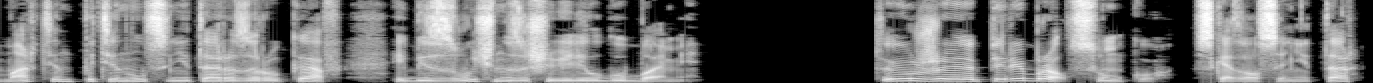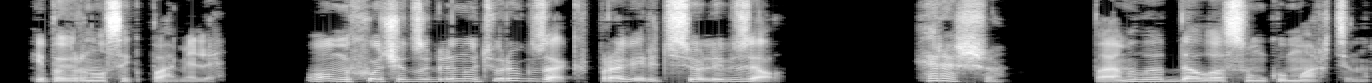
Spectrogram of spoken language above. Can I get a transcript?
Мартин потянул санитара за рукав и беззвучно зашевелил губами. «Ты уже перебрал сумку», — сказал санитар и повернулся к Памеле. «Он хочет заглянуть в рюкзак, проверить, все ли взял». «Хорошо». Памела отдала сумку Мартину.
